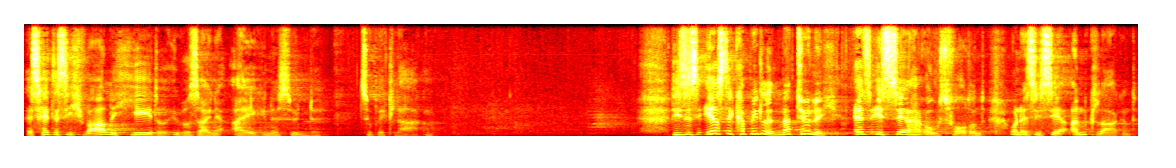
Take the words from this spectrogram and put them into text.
Es hätte sich wahrlich jeder über seine eigene Sünde zu beklagen. Dieses erste Kapitel, natürlich, es ist sehr herausfordernd und es ist sehr anklagend.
